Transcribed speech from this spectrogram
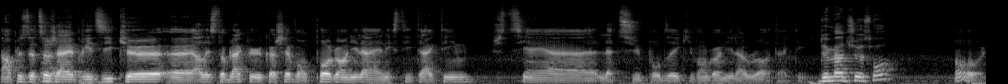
En plus de ça, j'avais prédit que euh, Aleister Black et Ricochet vont pas gagner la NXT Tag Team. Je tiens euh, là-dessus pour dire qu'ils vont gagner la Raw Tag Team. Deux matchs ce soir? Oh, ouais.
